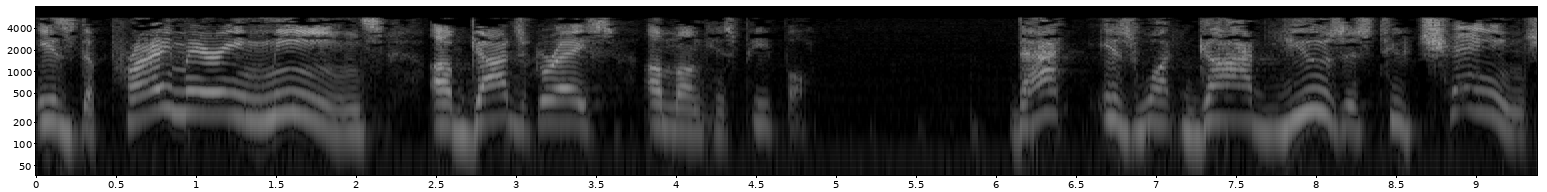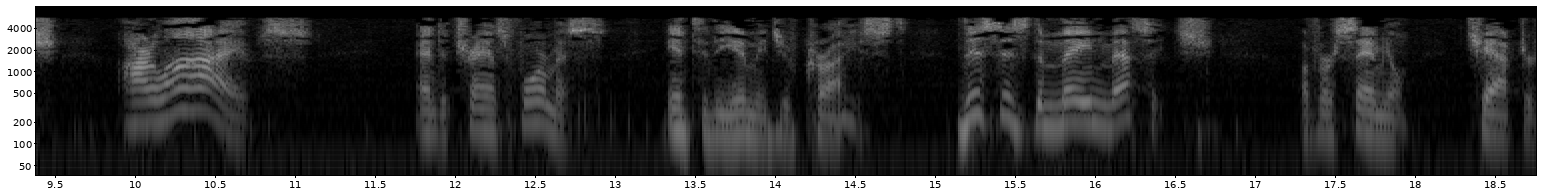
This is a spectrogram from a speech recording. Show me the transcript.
is the primary means of God's grace among His people. That is what God uses to change our lives and to transform us into the image of Christ. This is the main message of 1 Samuel chapter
